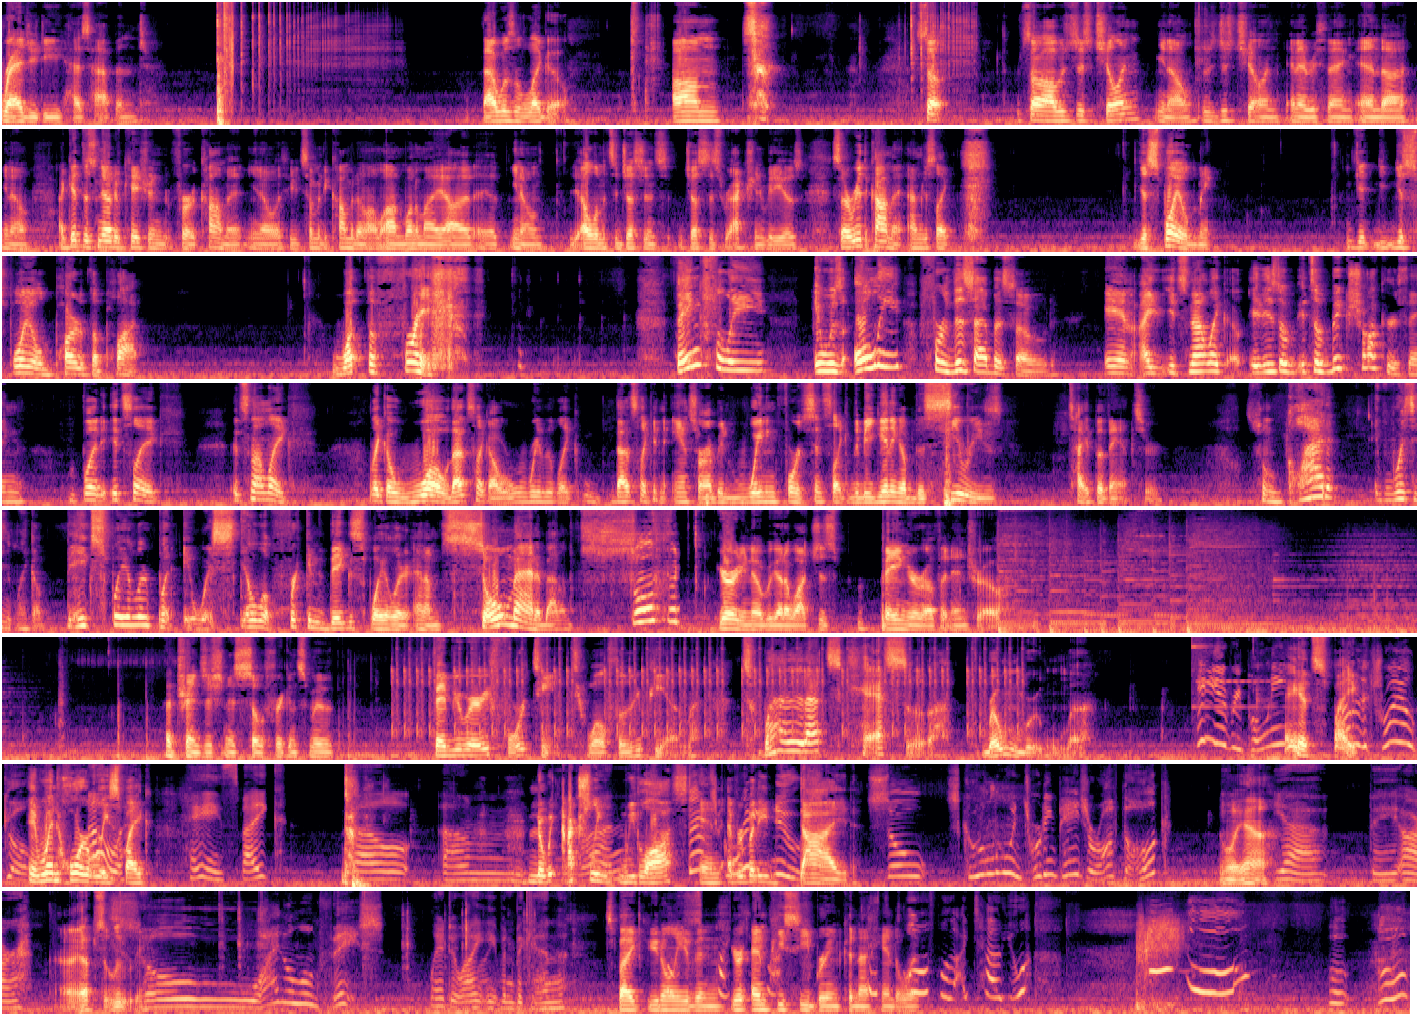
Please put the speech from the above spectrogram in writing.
tragedy has happened. That was a Lego. Um, so, so I was just chilling, you know, I was just chilling and everything, and uh, you know, I get this notification for a comment, you know, somebody commented on, on one of my, uh, uh, you know, Elements of Justice Justice reaction videos. So I read the comment, I'm just like, you spoiled me. You, you spoiled part of the plot. What the frick? Thankfully, it was only for this episode, and I. It's not like it is a. It's a big shocker thing, but it's like, it's not like, like a whoa. That's like a really like that's like an answer I've been waiting for since like the beginning of the series, type of answer. So I'm glad it wasn't like a big spoiler, but it was still a freaking big spoiler, and I'm so mad about it. I'm so You already know we gotta watch this banger of an intro. That transition is so freaking smooth. February 14th, 12.30 p.m. Twilight's Castle. Throne Room. Hey, every pony. Hey, it's How Spike. did the trial go? It went horribly, Oh. Spike. Hey, Spike. Well, um. No, we actually Run. we lost That's and everybody news. died. So, Scootaloo and Turning Page are off the hook? Well, yeah, Yeah, they are. uh, absolutely. So, why the long face? Where do I even begin? Spike, you don't even your NPC brain could not handle it. Awful, I tell you. Oh, Uh, huh?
